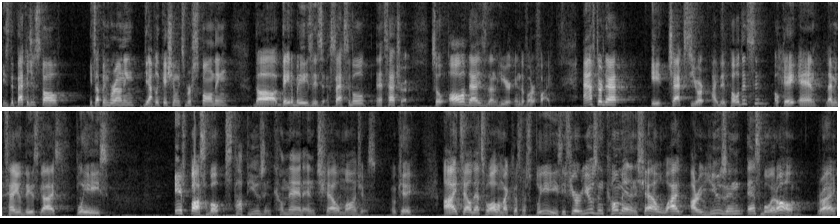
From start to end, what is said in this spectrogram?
is the package installed, it's up and running, the application is responding, the database is accessible, and etc. So all of that is done here in the Verify. After that, it checks your idempotency, okay? And let me tell you this, guys, please, if possible, stop using command and shell modules, okay? I tell that to all of my customers, please, if you're using command and shell, why are you using Ansible at all, right?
